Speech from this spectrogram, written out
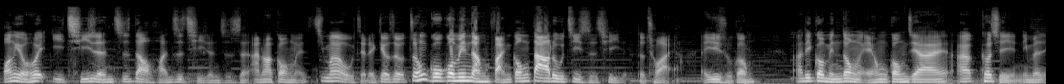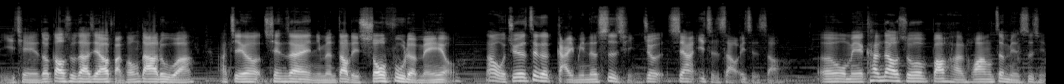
网友会以其人之道还治其人之身，安话讲呢，基本上我觉得叫做中国国民党反攻大陆计时器的出来啊，艺术工。啊，你国民党也用公家啊，可是你们以前也都告诉大家要反攻大陆啊，啊，结果现在你们到底收复了没有？那我觉得这个改名的事情就现在一直烧，一直烧。呃，我们也看到说，包含华航证明的事情，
